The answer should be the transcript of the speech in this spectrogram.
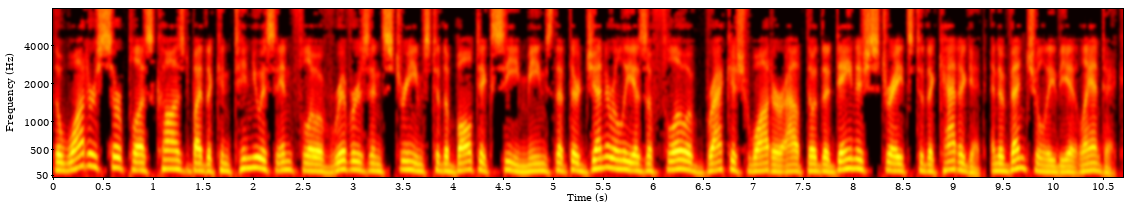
The water surplus caused by the continuous inflow of rivers and streams to the Baltic Sea means that there generally is a flow of brackish water out though the Danish Straits to the Kattegat and eventually the Atlantic.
